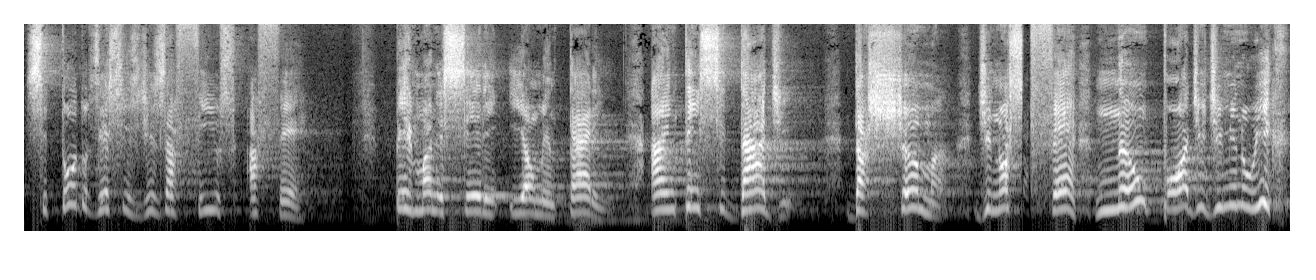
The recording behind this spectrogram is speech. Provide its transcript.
Se todos esses desafios à fé permanecerem e aumentarem, a intensidade da chama de nossa fé não pode diminuir.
